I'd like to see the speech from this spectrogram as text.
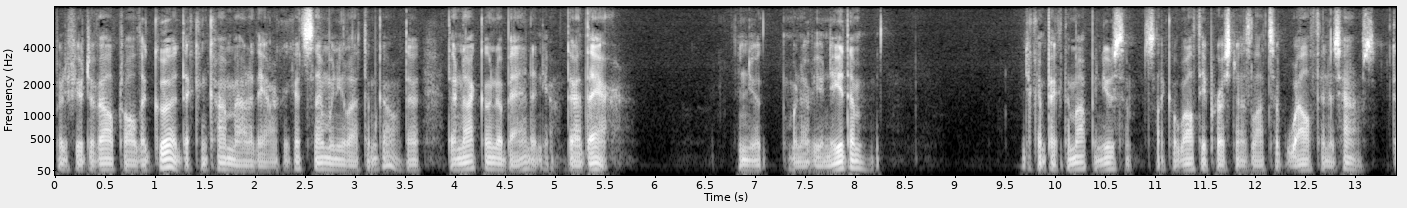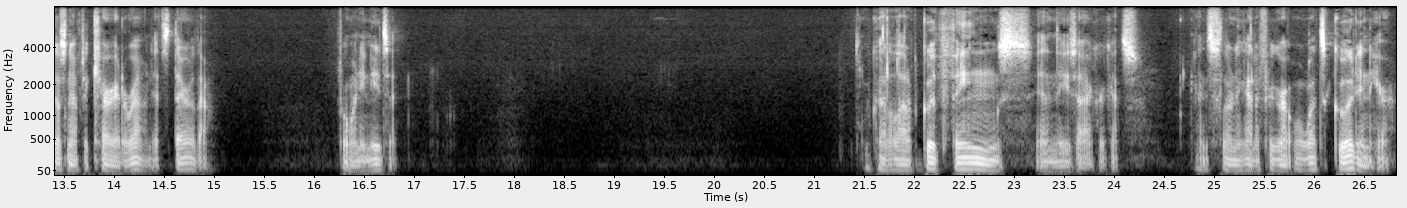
But if you've developed all the good that can come out of the aggregates, then when you let them go, they're, they're not going to abandon you. They're there. And you, whenever you need them, you can pick them up and use them. It's like a wealthy person has lots of wealth in his house. Doesn't have to carry it around. It's there, though, for when he needs it. We've got a lot of good things in these aggregates. And it's learning how to figure out, well, what's good in here?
